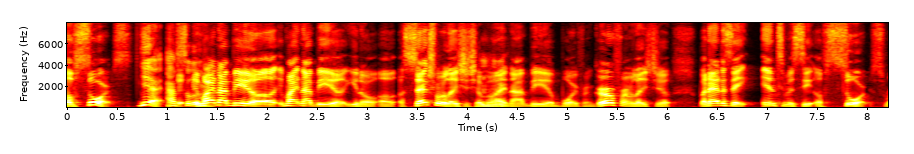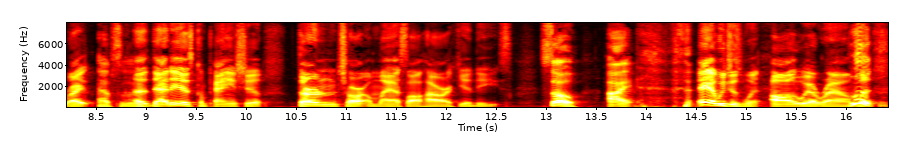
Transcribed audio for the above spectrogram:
of sorts. yeah, absolutely. It, might not be a it might not be a you know a, a sexual relationship. Mm-hmm. It might not be a boyfriend girlfriend relationship, but that is a intimacy of sorts, right? Absolutely. Uh, that is companionship. Third on the chart of Maslow hierarchy of needs. so, all right. And we just went all the way around. Look, but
